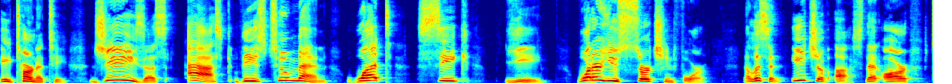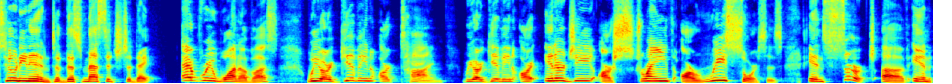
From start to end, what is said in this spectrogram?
eternity. Jesus asked these two men what seek ye? What are you searching for? Now listen each of us that are tuning in to this message today every one of us we are giving our time we are giving our energy, our strength, our resources in search of, in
